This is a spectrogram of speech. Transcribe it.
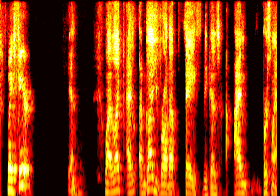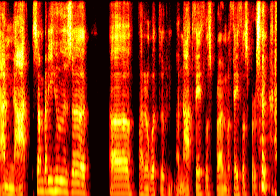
like fear. Yeah. Well, I like, I, am glad you brought up faith because I'm personally, I'm not somebody who's a, uh, I don't know what the not faithless, but I'm a faithless person.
